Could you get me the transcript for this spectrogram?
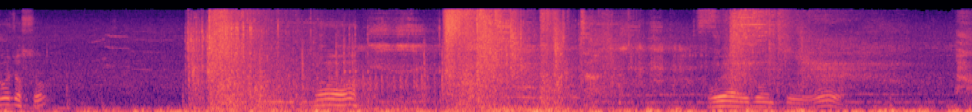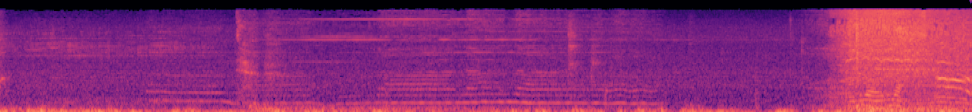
추워졌어? 어. 뭐야 이건 또? 엄마 엄마.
